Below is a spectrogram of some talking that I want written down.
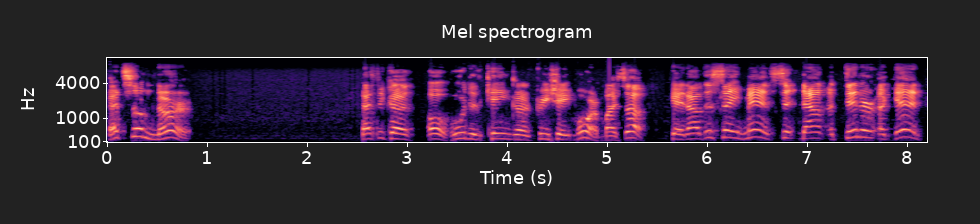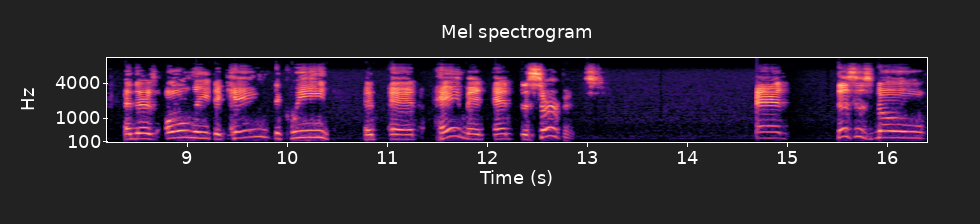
That's some nerve. That's because, oh, who did the king appreciate more? Myself. Okay, now this same man sitting down at dinner again, and there's only the king, the queen, and, and Haman and the servants. And this is no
